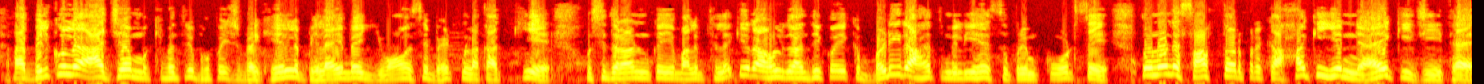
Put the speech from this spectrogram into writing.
बिल्कुल, आज मुख्यमंत्री भूपेश बघेल भिलाई में युवाओं से भेंट मुलाकात किए उसी दौरान उनको ये मालूम चला कि राहुल गांधी को एक बड़ी राहत मिली है सुप्रीम कोर्ट से। तो उन्होंने साफ़ तौर पर कहा कि ये न्याय की जीत है।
